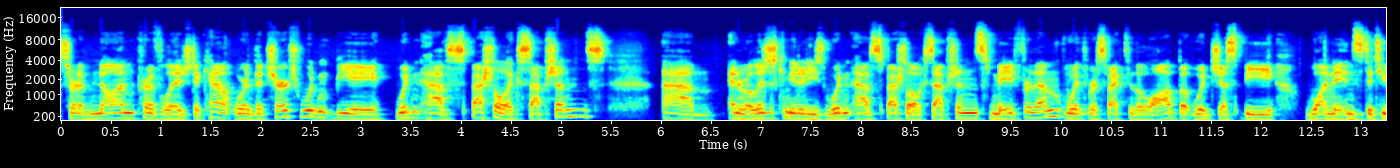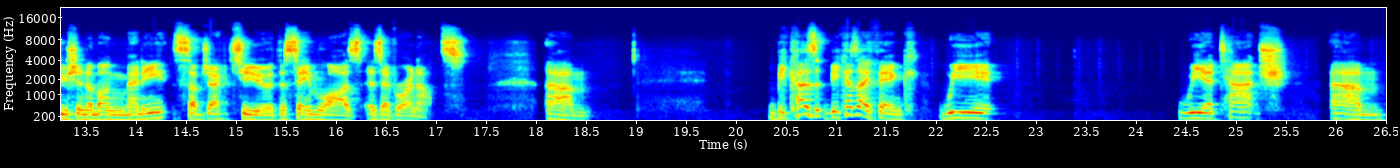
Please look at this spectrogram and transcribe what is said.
sort of non-privileged account where the church wouldn't be wouldn't have special exceptions um, and religious communities wouldn't have special exceptions made for them with respect to the law, but would just be one institution among many, subject to the same laws as everyone else. Um, because because I think we we attach um,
